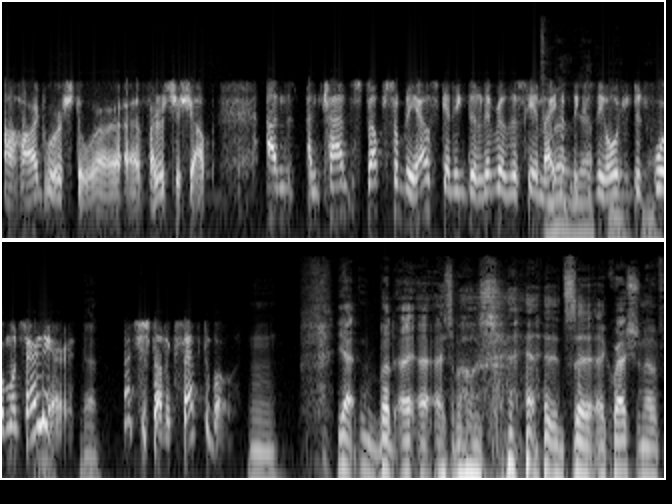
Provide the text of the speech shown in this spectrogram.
a hardware store or a furniture shop, and and trying to stop somebody else getting delivered the same item well, because yeah, they ordered yeah, it four months earlier. Yeah. That's just not acceptable. Mm. Yeah, but I, I suppose it's a, question of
